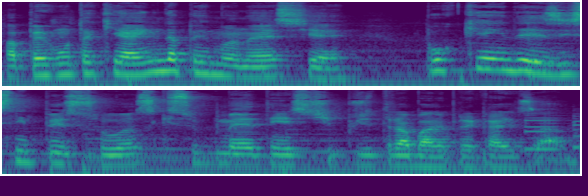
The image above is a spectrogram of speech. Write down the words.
a pergunta que ainda permanece é: por que ainda existem pessoas que submetem esse tipo de trabalho precarizado?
